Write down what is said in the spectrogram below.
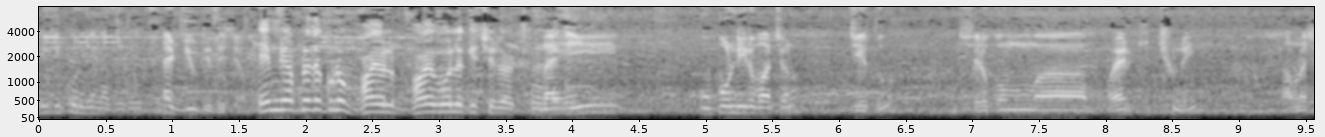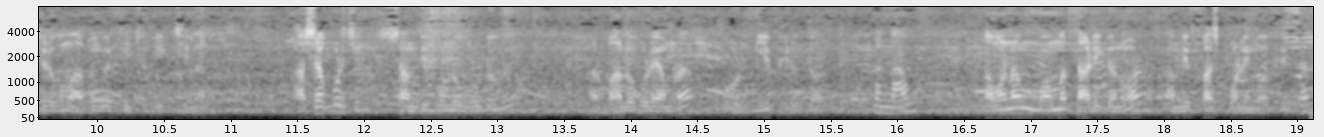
ডিউটি করবেন আপনি হ্যাঁ ডিউটিতে যাব। এমনি আপনাদের কোনো ভয় ভয় বলে কিছু লাগছে না? না এই উপনির্বাচন যেহেতু সেরকম ভয়ের কিচ্ছু নেই। আমরা সেরকম আতঙ্কের কিছু দেখছি না। আশা করছি শান্তিপূর্ণ ভোট হবে আর ভালো করে আমরা ভোট দিয়ে ফেরত হবে। নাম? আমার নাম মোহাম্মদ তারিক আনোয়ার আমি ফার্স্ট পোলিং অফিসার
